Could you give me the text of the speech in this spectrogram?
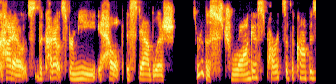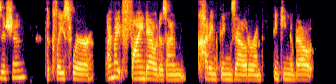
cutouts. The cutouts for me help establish sort of the strongest parts of the composition, the place where I might find out as I'm cutting things out or I'm thinking about,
